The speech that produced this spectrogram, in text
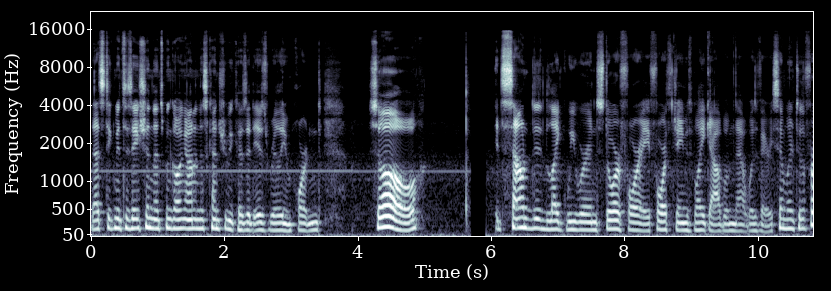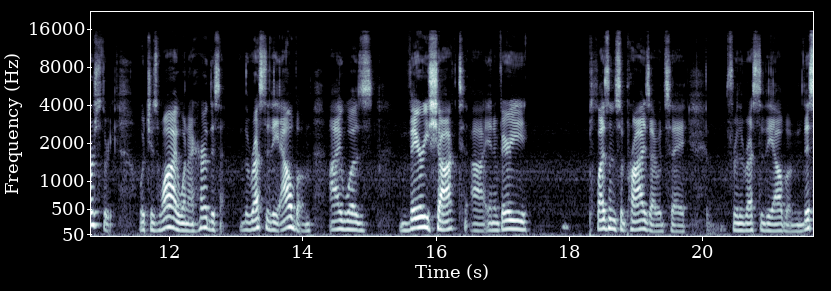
that stigmatization that's been going on in this country because it is really important. So, it sounded like we were in store for a fourth James Blake album that was very similar to the first three, which is why when I heard this, the rest of the album, I was very shocked uh, a very pleasant surprise, I would say, for the rest of the album. This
